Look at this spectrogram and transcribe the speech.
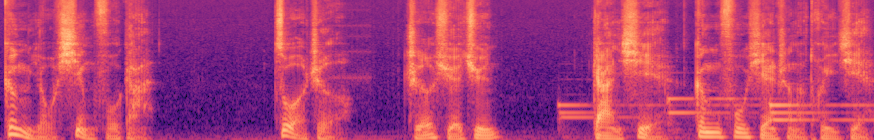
更有幸福感》，作者哲学君，感谢更夫先生的推荐。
